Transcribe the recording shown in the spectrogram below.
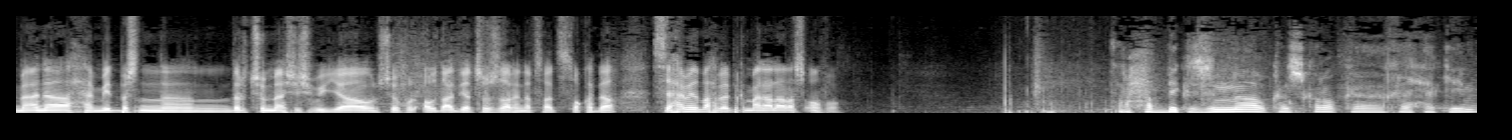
معنا حميد باش ندردشوا معاه شي شوية ونشوفوا الأوضاع ديال التجار هنا في هذا السوق هذا. سي حميد مرحبا بك معنا على Larache Info ترحب بك الجنة وكنشكرك أخي حكيم.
